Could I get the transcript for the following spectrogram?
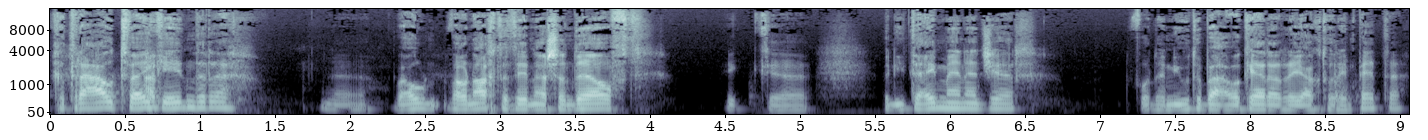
Getrouwd, twee kinderen. Eh, woon, woonachtig in Assendelft. Ik eh, ben IT-manager voor de nieuw te bouwen kernreactor in Petten.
